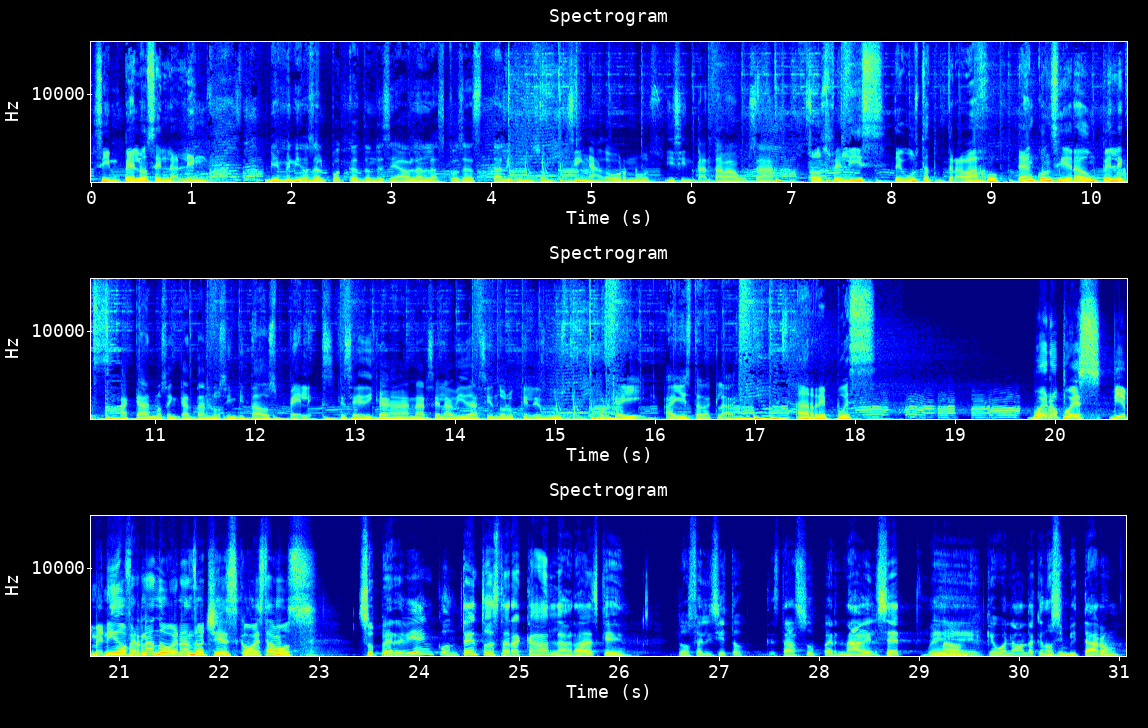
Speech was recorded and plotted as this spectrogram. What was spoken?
Sin pelos en la lengua Bienvenidos al podcast donde se hablan las cosas tal y como son, sin adornos y sin tanta babosada. ¿Sos feliz? ¿Te gusta tu trabajo? ¿Te han considerado un Pélex? Acá nos encantan los invitados Pélex, que se dedican a ganarse la vida haciendo lo que les gusta, porque ahí, ahí está la clave. Arre pues. Bueno, pues bienvenido Fernando, buenas noches, ¿cómo estamos? Súper bien, contento de estar acá, la verdad es que los felicito, está súper nave el set, eh, qué buena onda que nos invitaron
